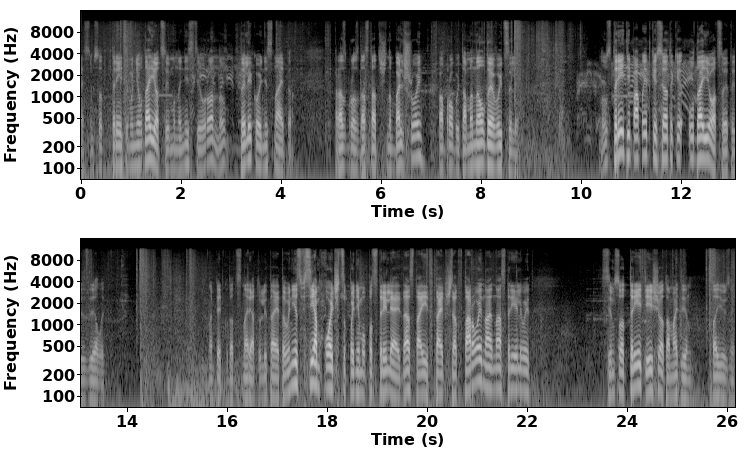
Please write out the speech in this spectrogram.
Да, 703-му не удается ему нанести урон, но далеко не снайпер. Разброс достаточно большой. Попробуй там НЛД выцели. Ну, с третьей попытки все-таки удается это сделать. Опять куда-то снаряд улетает вниз. Всем хочется по нему подстрелять, да? Стоит Type 62 на настреливает. 703 еще там один союзник.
